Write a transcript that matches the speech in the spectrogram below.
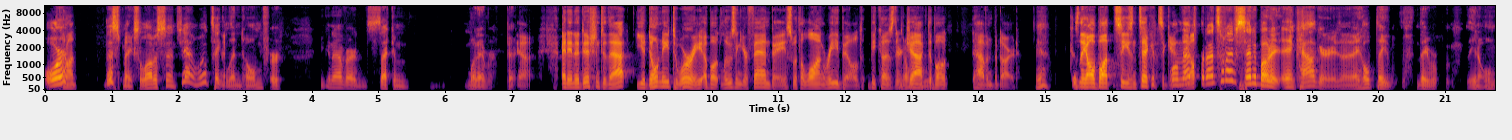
Or this makes a lot of sense. Yeah, we'll take Lindholm for you can have our second whatever pick. Yeah. And in addition to that, you don't need to worry about losing your fan base with a long rebuild because they're jacked about having Bedard. Yeah. Because they all bought season tickets again. Well, They all- that's but that's what I've said about it in Calgary. that I hope they they you know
